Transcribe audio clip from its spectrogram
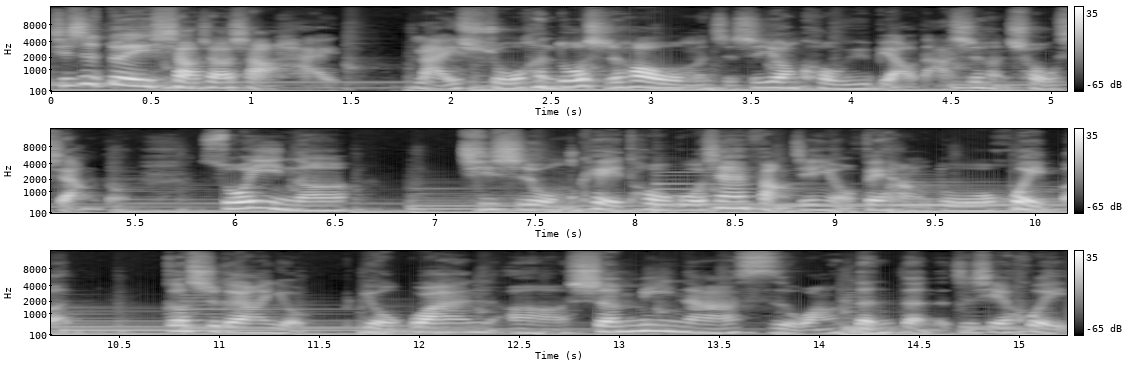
其实对小小小孩来说，很多时候我们只是用口语表达是很抽象的。所以呢，其实我们可以透过现在坊间有非常多绘本，各式各样有。有关呃生命啊、死亡等等的这些绘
